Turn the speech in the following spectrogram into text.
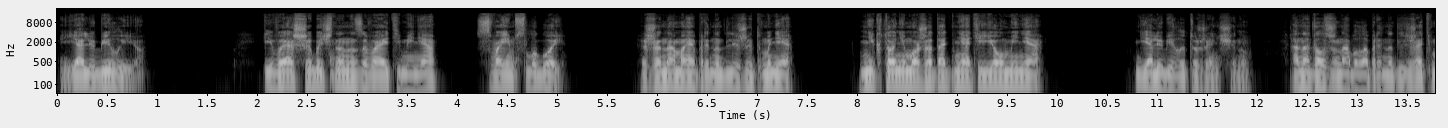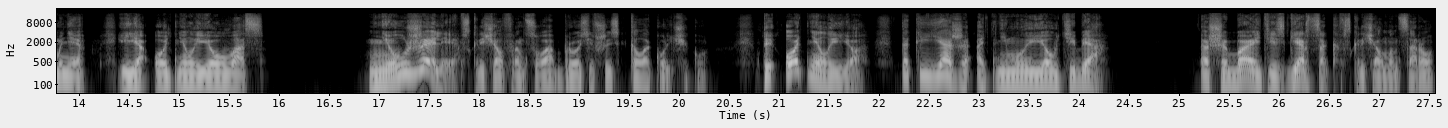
Я любил ее. И вы ошибочно называете меня своим слугой. Жена моя принадлежит мне. Никто не может отнять ее у меня. Я любил эту женщину. Она должна была принадлежать мне, и я отнял ее у вас. Неужели? – вскричал Франсуа, бросившись к колокольчику. Ты отнял ее, так и я же отниму ее у тебя. Ошибаетесь, герцог! – вскричал Монсоро,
